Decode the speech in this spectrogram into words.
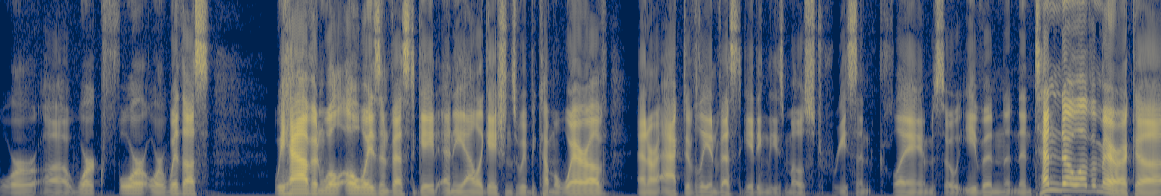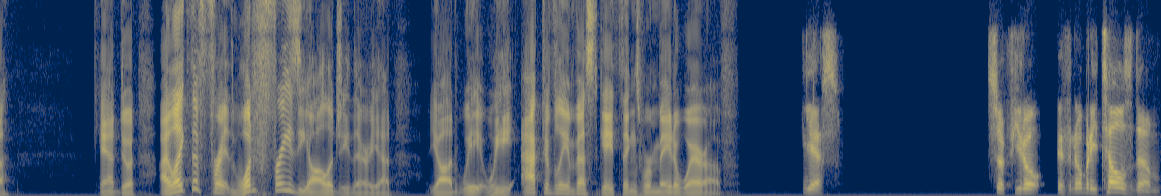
or uh, work for or with us. We have and will always investigate any allegations we become aware of and are actively investigating these most recent claims. So even Nintendo of America can't do it. I like the phrase. What phraseology there, Yod? Yod, we we actively investigate things we're made aware of. Yes. So if you don't, if nobody tells them,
